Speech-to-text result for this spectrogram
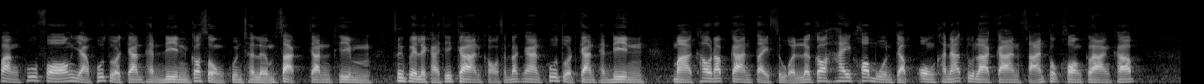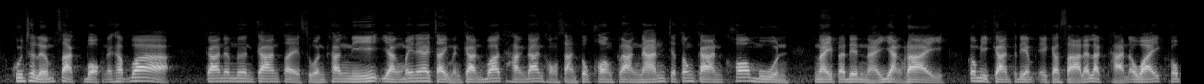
ฝั่งผู้ฟ้องอย่างผู้ตรวจการแผ่นดิน ก็ส่งคุณเฉลิมศักดิ์จันทิม ซึ่งเป็นเลขาธิการของสำนักงานผู้ตรวจการแผ่นดิน มาเข้ารับการไต่สวน แล้วก็ให้ข้อมูลกับองค์คณะตุลาการศาลปกครองกลางครับ คุณเฉลิมศักดิ์บอกนะครับว่า การดำเนินการไต่สวนครั้งนี้ยังไม่แน่ใจเหมือนกันว่าทางด้านของศาลปกครองกลางนั้น จะต้องการข้อมูลในประเด็นไหนอย่างไร ก็มีการเตรียมเอกสารและหลักฐานเอาไว้ครบ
